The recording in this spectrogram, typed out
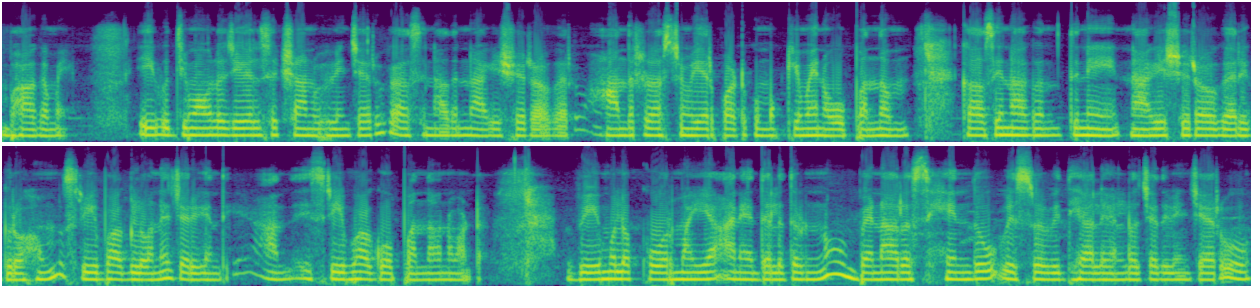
భాగమే. ఈ ఉద్యమంలో జైలు శిక్ష అనుభవించారు కాశీనాథన్ నాగేశ్వరరావు గారు. ఆంధ్ర రాష్ట్రం ఏర్పాటుకు ముఖ్యమైన ఒప్పందం కాశీనాథుని నాగేశ్వరరావు గారి గృహం శ్రీబాగ్లోనే జరిగింది. ఈ శ్రీబాగ్ ఒప్పందం అనమాట వేముల కోర్మయ్య అనే దళితుడును బెనారస్ హిందూ విశ్వవిద్యాలయంలో చదివించారు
